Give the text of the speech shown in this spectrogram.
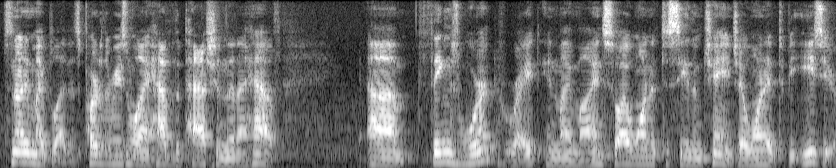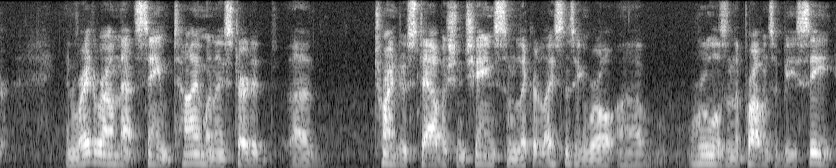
It's not in my blood. It's part of the reason why I have the passion that I have. Um, things weren't right in my mind, so I wanted to see them change. I wanted it to be easier. And right around that same time, when I started uh, trying to establish and change some liquor licensing uh, rules in the province of BC,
